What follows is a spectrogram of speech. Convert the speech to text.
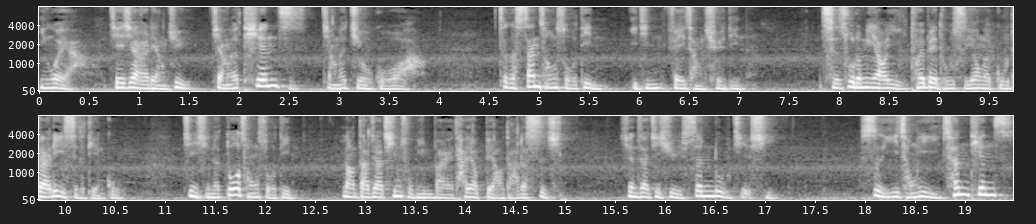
因为啊，接下来两句讲了天子，讲了九国啊，这个三重锁定已经非常确定了。此处的密奥义推背图使用了古代历史的典故，进行了多重锁定。让大家清楚明白他要表达的事情。现在继续深入解析。是宜从义称天子，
